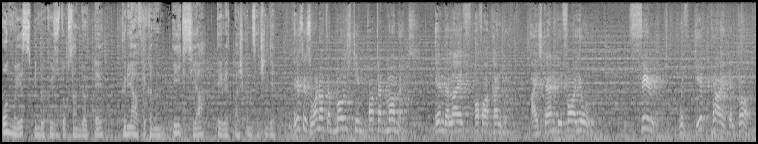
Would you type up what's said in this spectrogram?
10 Mayıs 1994'te Güney Afrika'nın ilk siyah devlet başkanı seçildi. This is one of the most important moments in the life of our country. I stand before you filled with deep pride and pride,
